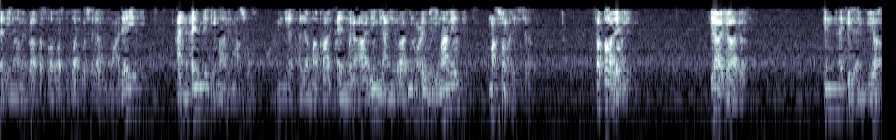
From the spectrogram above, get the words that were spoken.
الإمام الباقر صلوات الله وسلامه عليه عن علم الإمام المعصوم. لما قال علم العالم يعني يراد منه علم الإمام المعصوم عليه السلام. فقال لي يا جابر إن في الأنبياء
